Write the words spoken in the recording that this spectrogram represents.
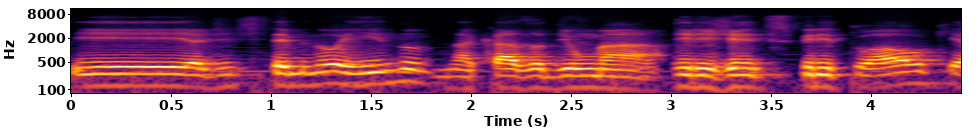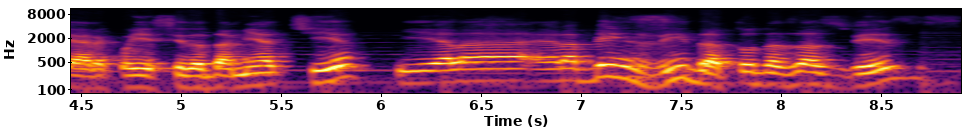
e a gente terminou indo na casa de uma dirigente espiritual que era conhecida da minha tia e ela era benzida todas as vezes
